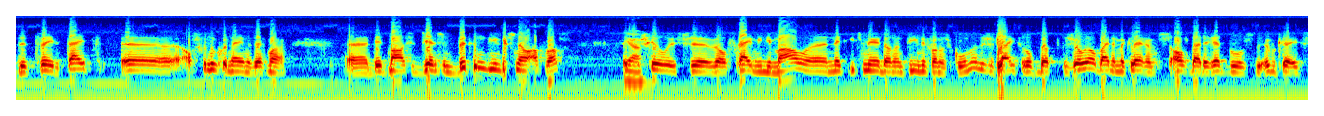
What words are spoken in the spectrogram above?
de tweede tijd als genoegen nemen, zeg maar. Ditmaal is het Jensen Button die hem snel af was. Het Ja. verschil is wel vrij minimaal, net iets meer dan een tiende van een seconde. Dus het lijkt erop dat zowel bij de McLaren's als bij de Red Bulls de upgrades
